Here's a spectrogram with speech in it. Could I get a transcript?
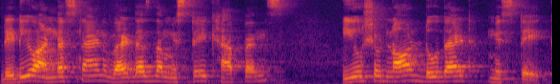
Did you understand where does the mistake happens? You should not do that mistake.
